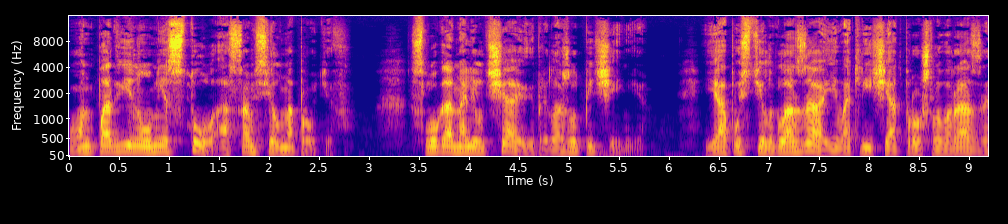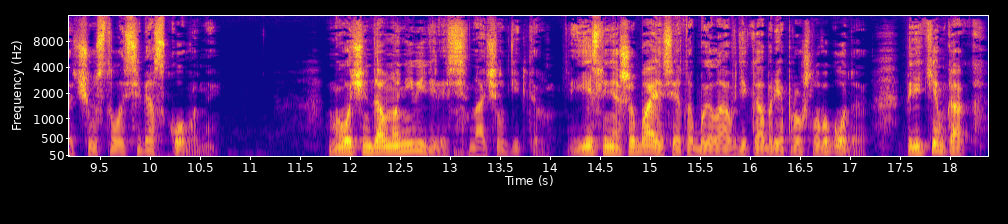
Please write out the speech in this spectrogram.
Он подвинул мне стул, а сам сел напротив. Слуга налил чаю и предложил печенье. Я опустила глаза и, в отличие от прошлого раза, чувствовала себя скованной. «Мы очень давно не виделись», — начал Гитлер. «Если не ошибаюсь, это было в декабре прошлого года, перед тем, как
